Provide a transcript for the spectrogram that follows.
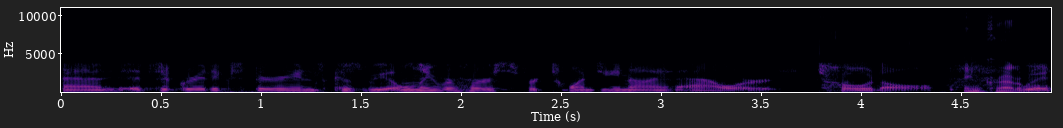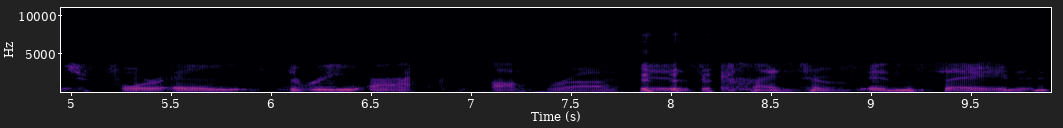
And it's a great experience because we only rehearse for 29 hours total. Incredible. Which for a three act opera is kind of insane.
